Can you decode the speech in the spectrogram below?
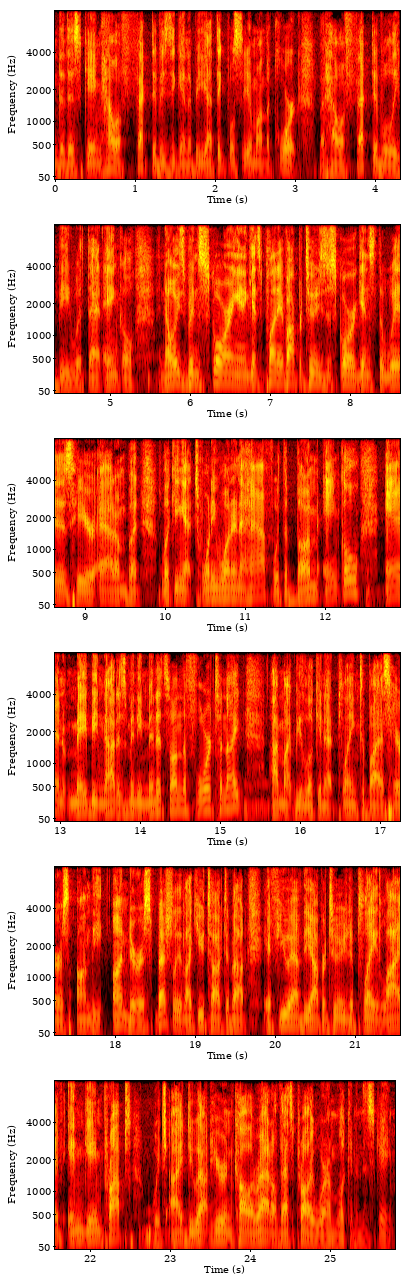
into this game? How effective is he going to be? I think we'll see him on the court, but how effective will he be with that ankle? I know he's been scoring and he gets plenty of opportunities to score against the Wiz here, Adam, but looking at 21 and a half with the bum ankle and maybe not as many minutes on the floor tonight, I might be looking at playing Tobias Harris on the under, especially like you talked about. If you have the opportunity to play live in game props, which I do out here in Colorado, that's probably where I'm looking in this game.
